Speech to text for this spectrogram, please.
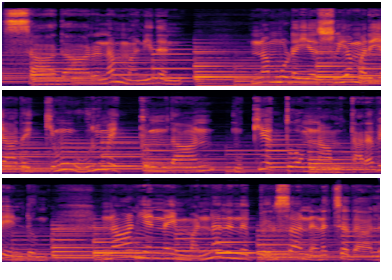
சாதாரண மனிதன். நம்முடைய சுயமரியாதைக்கும் உரிமைக்கும் தான் முக்கியத்துவம் நாம் தர வேண்டும். நான் என்னை மன்னர்னு பெருசா நினைச்சதால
